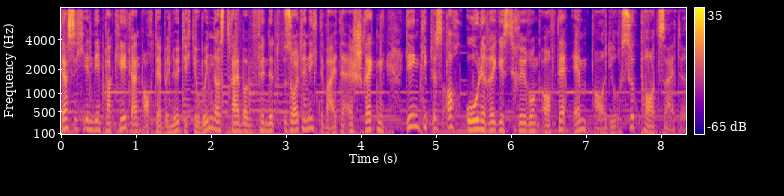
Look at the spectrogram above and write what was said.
Dass sich in dem Paket dann auch der benötigte Windows-Treiber befindet, sollte nicht weiter erschrecken. Den gibt es auch ohne Registrierung auf der M-Audio Support-Seite.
